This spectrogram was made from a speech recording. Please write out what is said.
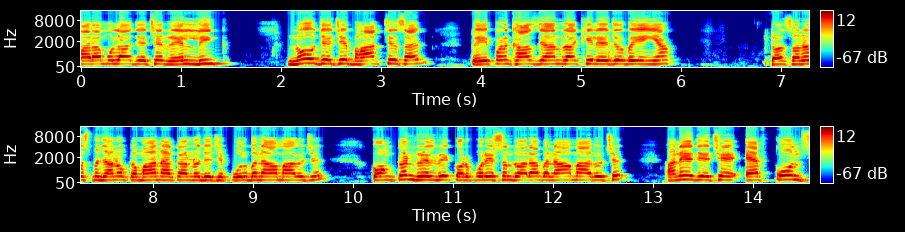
બારામુલા જે છે રેલ લિંક નો જે છે ભાગ છે સાહેબ. તો એ પણ ખાસ ધ્યાન રાખી લેજો ભાઈ અહીંયા. તો સરસ મજાનો કમાન આકારનો જે છે, પુલ બનાવવામાં આવ્યો છે. કોંકણ રેલવે કોર્પોરેશન દ્વારા બનાવવામાં આવ્યો છે. અને જે છે એફકોન્સ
